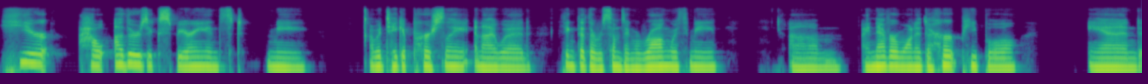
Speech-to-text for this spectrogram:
hear how others experienced me, I would take it personally and I would think that there was something wrong with me. Um, I never wanted to hurt people. And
